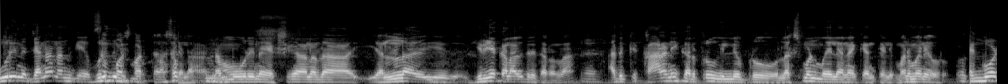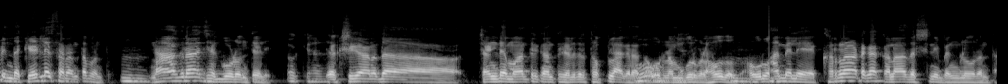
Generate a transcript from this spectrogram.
ಊರಿನ ಜನ ನನಗೆ ಹುರಿದು ಮಾಡ್ತಾರೆ. ನಮ್ಮ ಊರಿನ ಯಕ್ಷಗಾನದ ಎಲ್ಲ ಹಿರಿಯ ಕಲಾವಿದರು ಇದಾರಲ್ಲ ಹ್ಮ್. ಅದಕ್ಕೆ ಕಾರಣೀಕರ್ತರು ಇಲ್ಲೊಬ್ರು ಲಕ್ಷ್ಮಣ್ ಮೈಲಾನಕ್ಕೆ ಅಂತೇಳಿ ಮನಮನೆಯವರು. ಹೆಗ್ಗೋಡಿಂದ ಕೇಡ್ಲೆ ಸರ್ ಅಂತ ಬಂತು. ನಾಗರಾಜ್ ಹೆಗ್ಗೋಡು ಅಂತೇಳಿ ಹೇಳಿ ಯಕ್ಷಗಾನದ ಚಂಡೆ ಮಾಂತ್ರಿಕ ಅಂತ ಹೇಳಿದ್ರೆ ತಪ್ಪಲಾಗಿರೋದು ಅವ್ರು ನಮ್ಮ ಗುರುಗಳು ಹೌದು ಹ್ಮ್. ಅವರು ಆಮೇಲೆ ಕರ್ನಾಟಕ ಕಲಾದರ್ಶಿನಿ ಬೆಂಗಳೂರು ಅಂತ.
